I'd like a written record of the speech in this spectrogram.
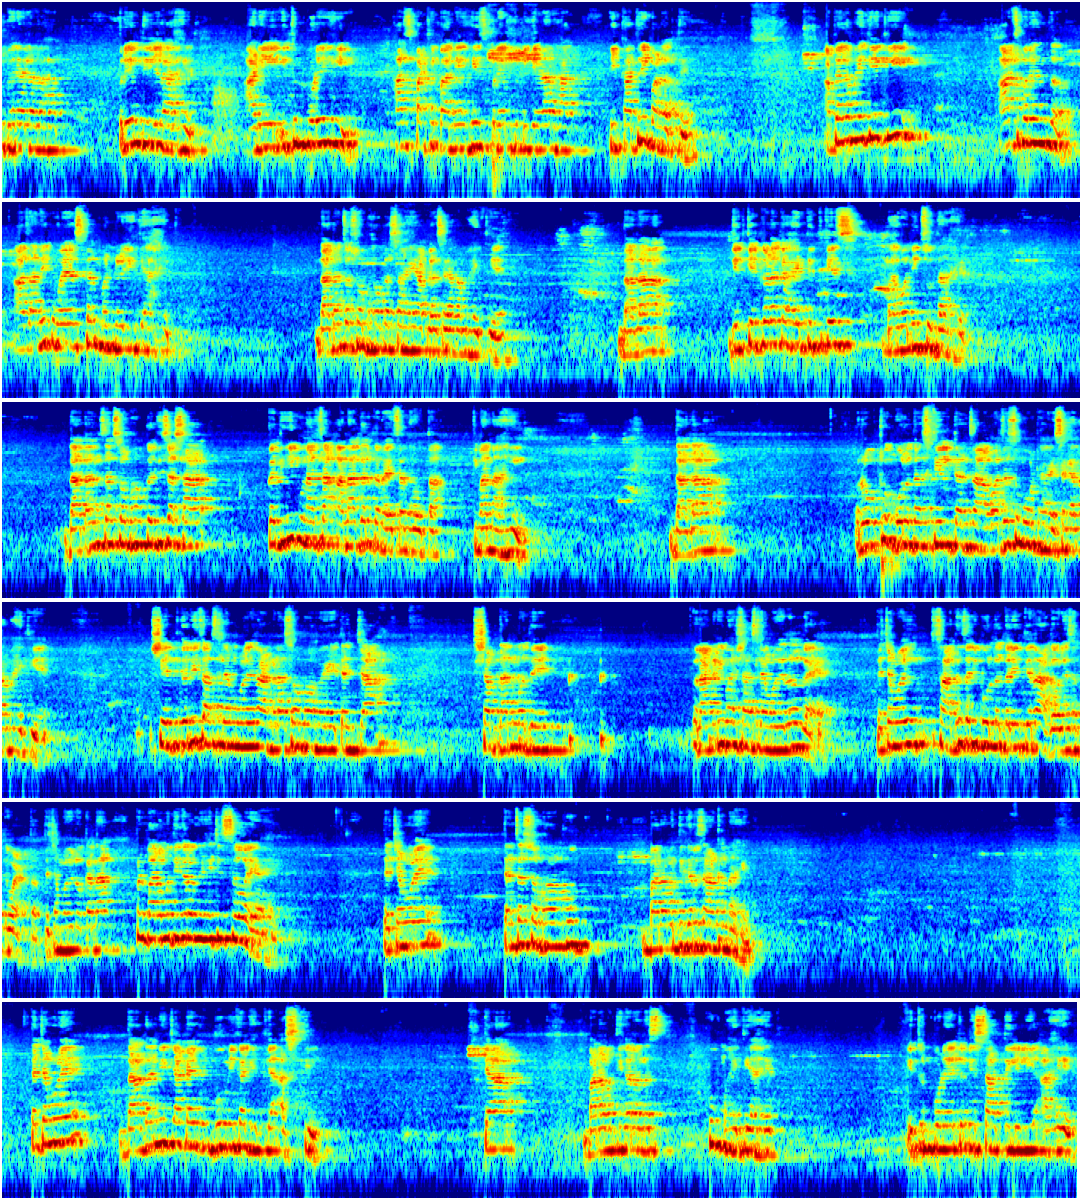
उभे राहिलेला आहात प्रेम दिलेलं आहे. आणि इथून पुढेही हाच पाठिंबाने हेच प्रेम तुम्ही देणार आहात ही खात्री बाळगते. आपल्याला माहिती आहे की आजपर्यंत आज अनेक वयस्कर मंडळी इथे आहेत. दादांचा स्वभाव कसा आहे आपल्या सगळ्यांना माहिती आहे. दादा जितके कडक आहेत तितकेच भावनिक सुद्धा आहेत. दादांचा स्वभाव कधीच असा कधीही कुणाचा अनादर करायचा नव्हता किंवा नाही. दादा रोखोक बोलत असतील त्यांचा आवाजच मोठा आहे सगळ्यांना माहिती आहे. शेतकरीच असल्यामुळे रांगडा स्वभाव आहे त्यांच्या शब्दांमध्ये रांगडी भाषा असल्यामुळे रग आहे. त्याच्यामुळे साधं जरी बोललं तरी ते रागवल्यासारखं वाटतात. त्याच्यामुळे लोकांना पण बारामतीकरांना ह्याची सवय आहे. त्याच्यामुळे त्यांचा स्वभाव खूप बारामतीकर जाणून आहे. त्याच्यामुळे दादांनी ज्या काही भूमिका घेतल्या असतील त्या बारामतीकरांना खूप माहिती आहेत. इथून पुढे तुम्ही साथ दिलेली आहे.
